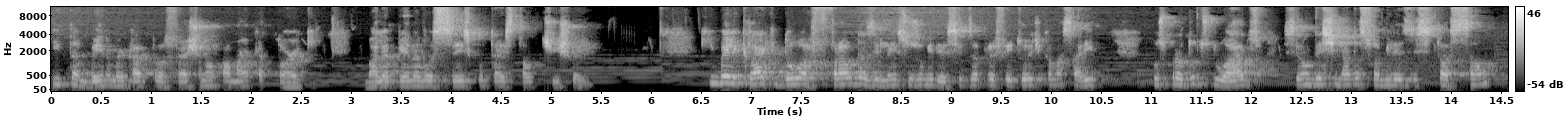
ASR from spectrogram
e também no mercado professional com a marca Torque. Vale a pena você escutar esse tal ticho aí. Kimberly Clark doa fraldas e lenços umedecidos à Prefeitura de Camaçari. Os produtos doados serão destinados às famílias em situação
